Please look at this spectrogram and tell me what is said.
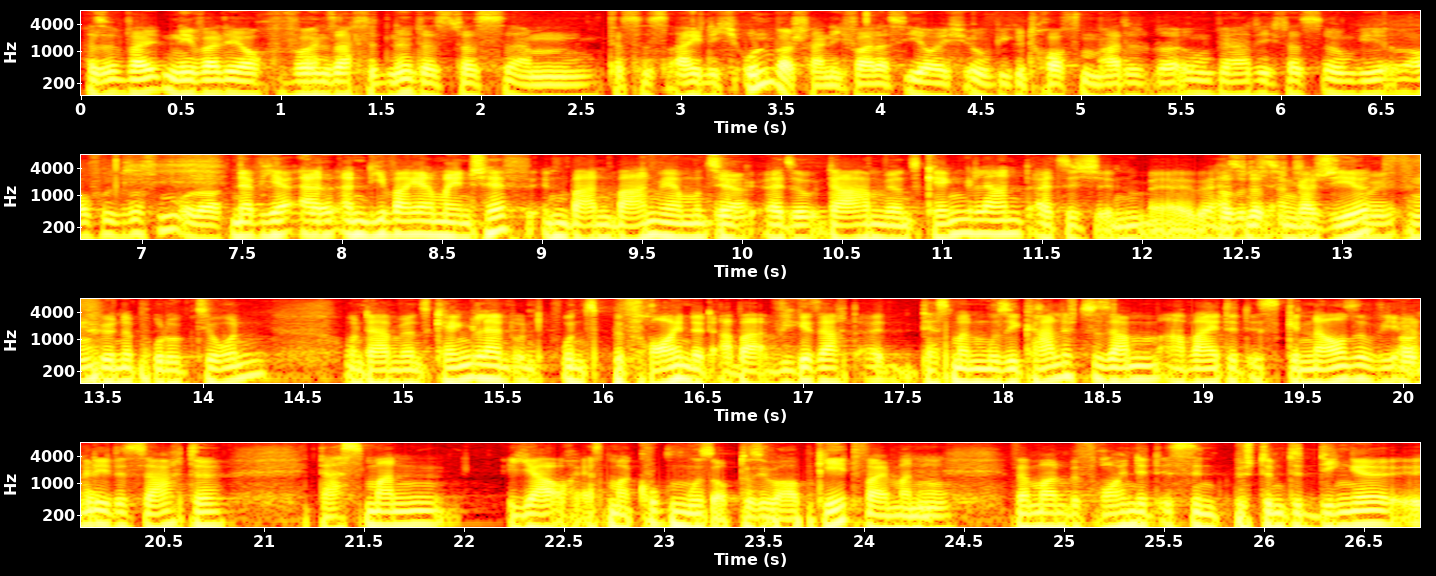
Also, weil, nee, weil ihr auch vorhin sagtet, ne, dass, das, ähm, dass es eigentlich unwahrscheinlich war, dass ihr euch irgendwie getroffen hattet oder irgendwer hatte ich das irgendwie aufgegriffen? Oder? Na, wir, an, Andi war ja mein Chef in Baden-Baden. Wir haben uns ja. Ja. also da haben wir uns kennengelernt, als ich in, äh, Also, das mich engagiert Mhm. für eine Produktion und da haben wir uns kennengelernt und uns befreundet. Aber wie gesagt, äh, dass man musikalisch zusammenarbeitet, ist genauso wie Andi das sagte, dass man ja auch erstmal gucken muss, ob das überhaupt geht, weil man, Mhm. wenn man befreundet ist, sind bestimmte Dinge äh,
